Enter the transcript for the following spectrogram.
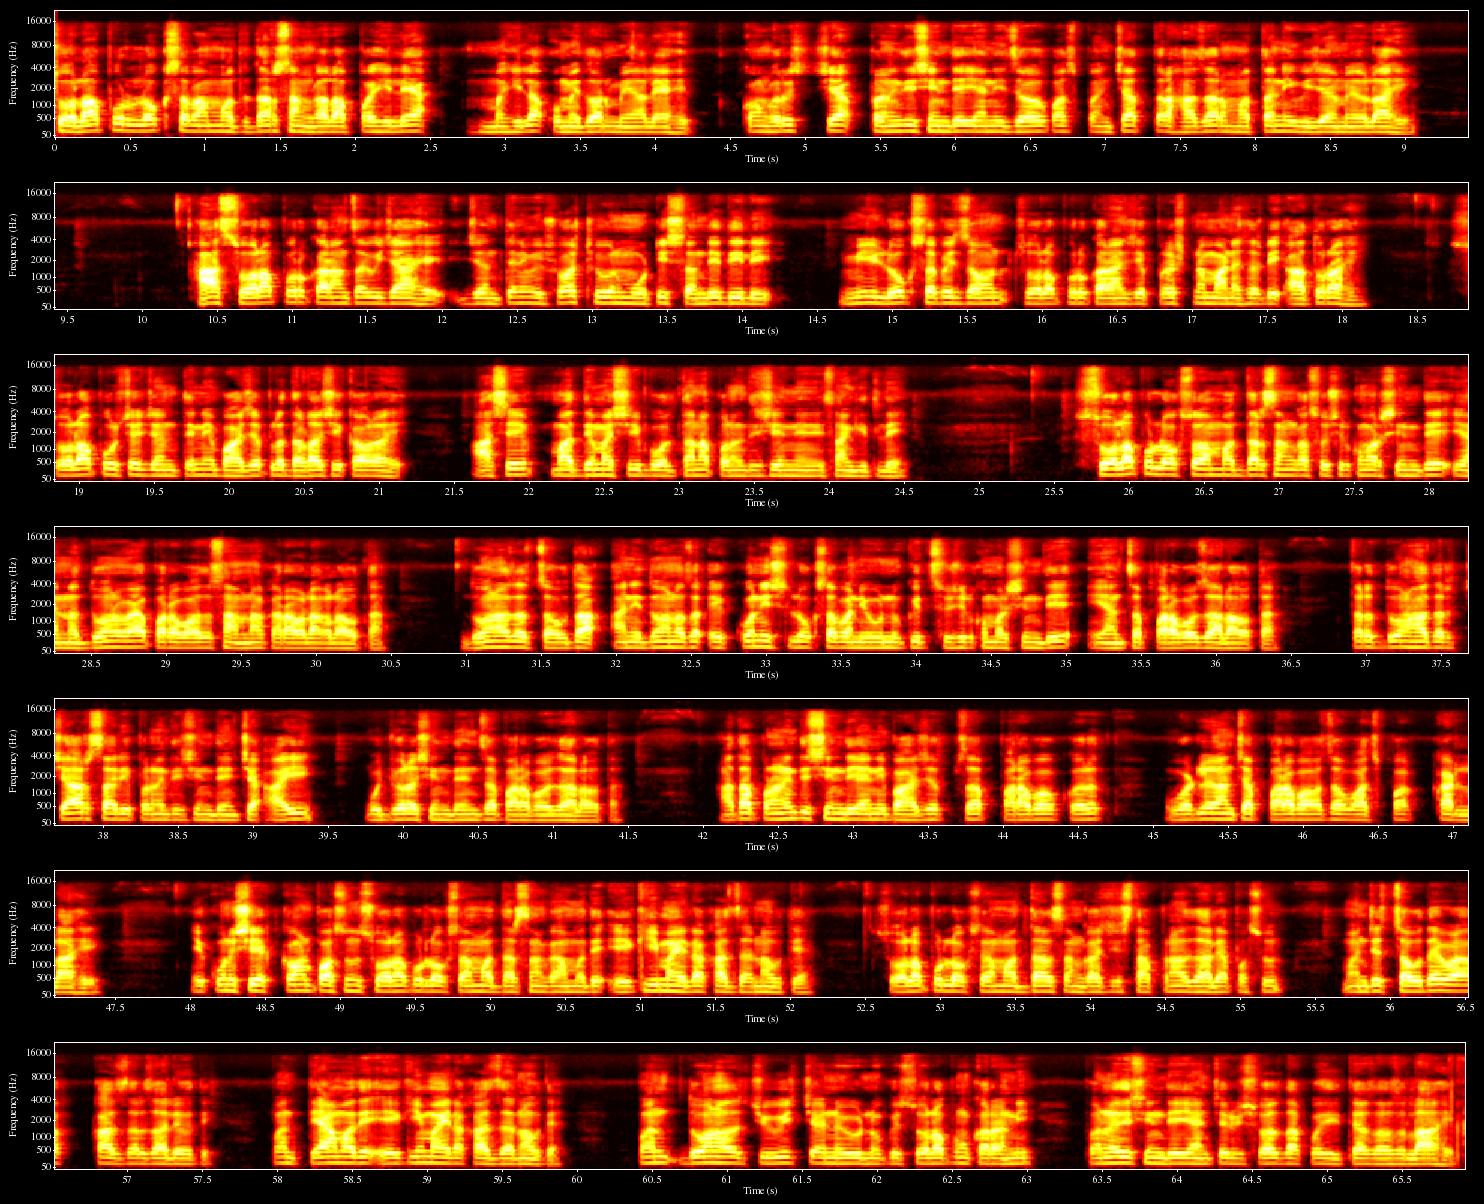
सोलापूर लोकसभा मतदारसंघाला पहिल्या महिला उमेदवार मिळाल्या आहेत. काँग्रेसच्या प्रणिती शिंदे यांनी जवळपास पंच्याहत्तर हजार मतांनी विजय मिळवला आहे. हा सोलापूरकरांचा विजय आहे. जनतेने विश्वास ठेवून मोठी संधी दिली. मी लोकसभेत जाऊन सोलापूरकरांचे प्रश्न मांडण्यासाठी आतुर आहे. सोलापूरच्या जनतेने भाजपला धडा शिकवला आहे, असे माध्यमाशी बोलताना प्रणिती शिंदे यांनी सांगितले. सोलापूर लोकसभा मतदारसंघात सुशीलकुमार शिंदे यांना दोन वेळा पराभवाचा सामना करावा लागला होता. दोन हजार चौदा आणि दोन हजार एकोणीस लोकसभा निवडणुकीत सुशीलकुमार शिंदे यांचा पराभव झाला होता, तर दोन हजार चार साली प्रणिती शिंदेंच्या आई उज्ज्वला शिंदेंचा पराभव झाला होता. आता प्रणिती शिंदे यांनी भाजपचा पराभव करत वडिलांच्या पराभवाचा वाचपा काढला आहे. एकोणीसशे एक्कावन्नपासून सोलापूर लोकसभा मतदारसंघामध्ये एकही महिला खासदार नव्हत्या. सोलापूर लोकसभा मतदारसंघाची स्थापना झाल्यापासून म्हणजे चौदा वेळा खासदार झाले होते, पण त्यामध्ये एकही महिला खासदार नव्हत्या. पण दोन हजार चोवीसच्या निवडणुकीत सोलापूरकरांनी प्रणिती शिंदे यांच्यावर विश्वास दाखवत इतिहास रचला आहे.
